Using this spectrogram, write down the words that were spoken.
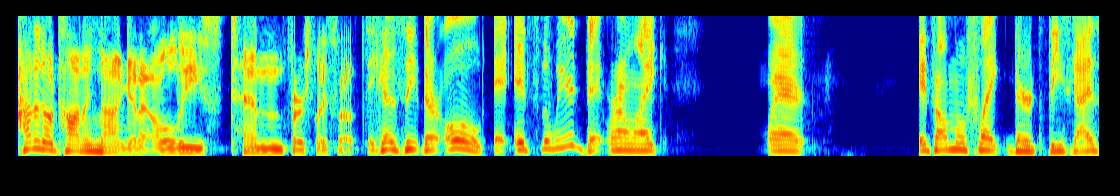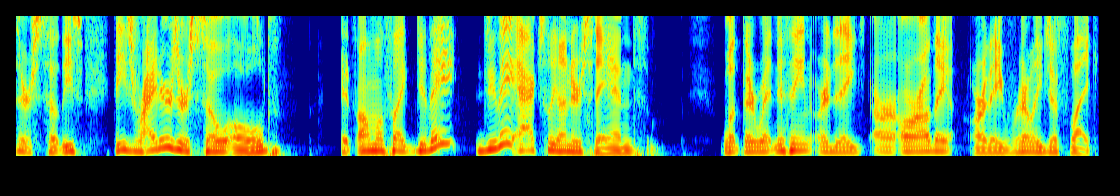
how did Ohtani not get at least 10 first place votes? Because the, they're old. It, it's the weird bit where I'm like, where it's almost like they're these guys are so these these writers are so old. It's almost like do they do they actually understand what they're witnessing or do they or, or are they are they really just like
